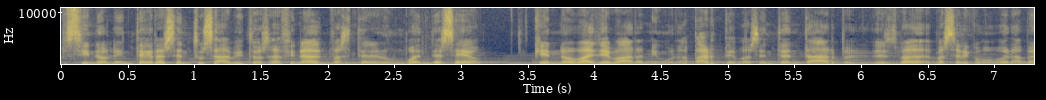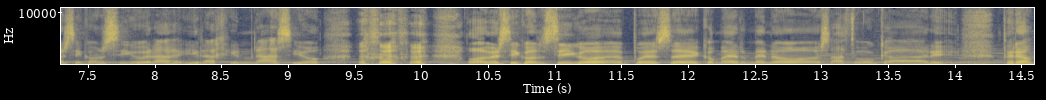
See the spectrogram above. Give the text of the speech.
Si no lo integras en tus hábitos, al final vas a tener un buen deseo que no va a llevar a ninguna parte. Vas a intentar, va, a ser como, bueno, a ver si consigo ir, al gimnasio o a ver si consigo eh, pues eh, comer menos azúcar. Pero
